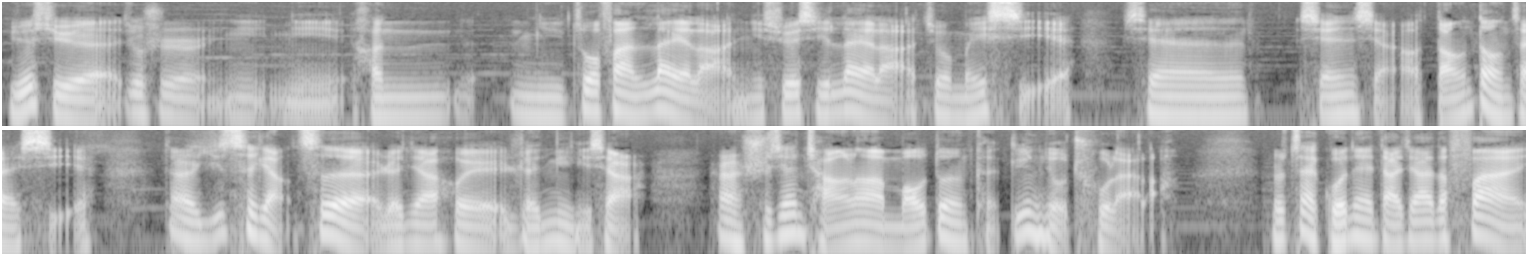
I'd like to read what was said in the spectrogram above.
也许就是你你很你做饭累了，你学习累了就没洗，先先想要等等再洗。但是一次两次人家会忍你一下，但时间长了矛盾肯定就出来了。说在国内，大家的饭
